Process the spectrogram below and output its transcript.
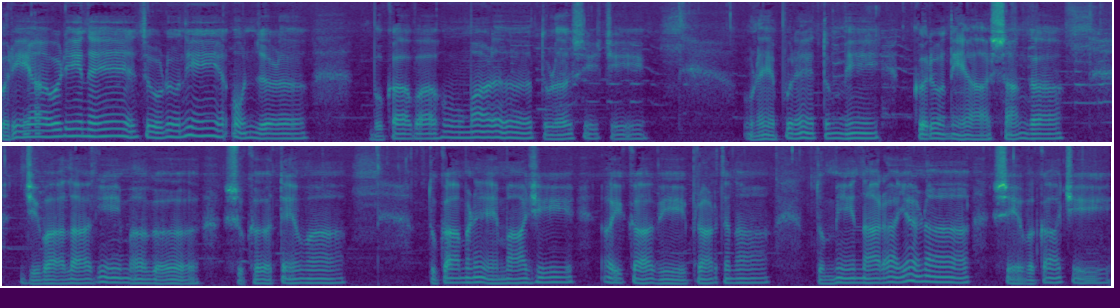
परियावडीने चोडूनी ओंजळ बुका वाहू माळ तुळशीची. उणे पुरे तुम्ही करून या सांगा जीवा लागी मग सुख तेव्हा. तुका म्हणे माझी ऐकावी प्रार्थना तुम्ही नारायणा सेवकाची.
